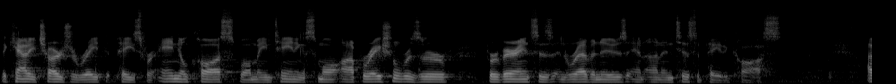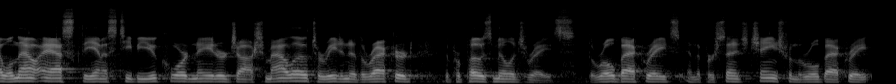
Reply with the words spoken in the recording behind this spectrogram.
the county charges a rate that pays for annual costs while maintaining a small operational reserve for variances in revenues and unanticipated costs. I will now ask the MSTBU Coordinator, Josh Mallow, to read into the record the proposed millage rates, the rollback rates, and the percentage change from the rollback rate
